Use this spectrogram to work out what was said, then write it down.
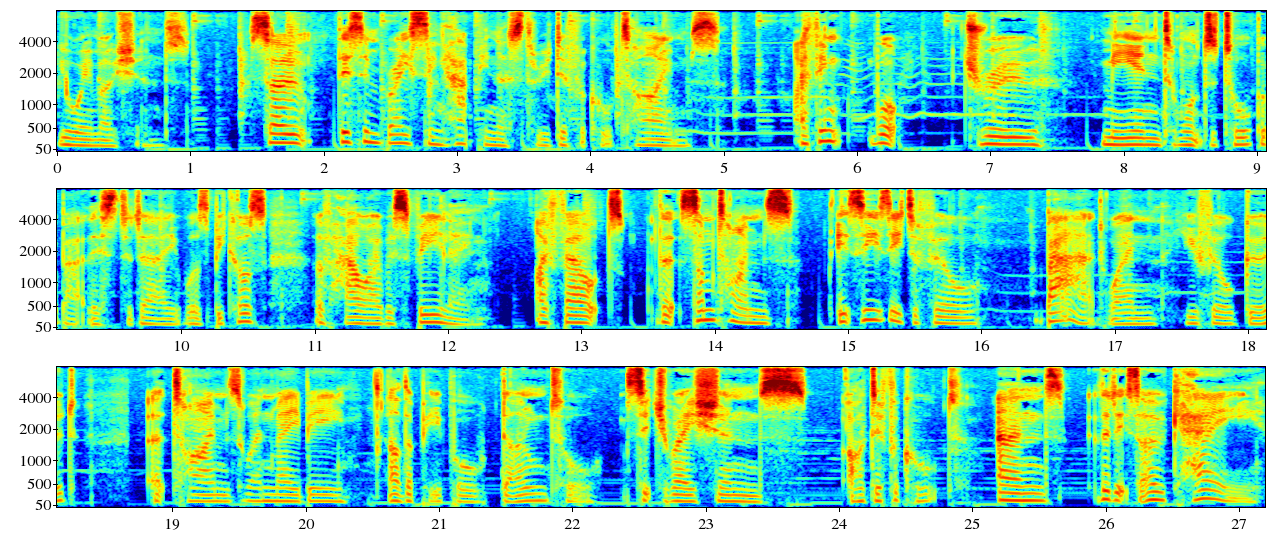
your emotions. So, this embracing happiness through difficult times, I think what drew me in to want to talk about this today was because of how I was feeling. I felt that sometimes it's easy to feel bad when you feel good. At times when maybe other people don't or situations are difficult. And that it's okay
